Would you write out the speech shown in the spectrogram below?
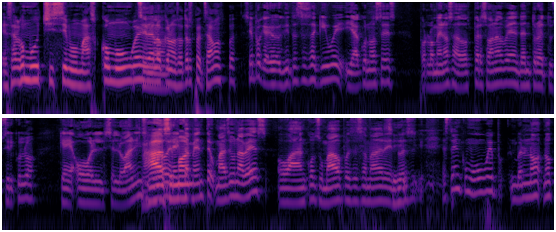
es algo muchísimo más común, güey, Sí, de lo que nosotros pensamos, pues. Sí, porque ahorita estás aquí, güey, y ya conoces por lo menos a dos personas, güey, dentro de tu círculo que o se lo han insinuado Ah, directamente más de una vez o han consumado, pues, esa madre. Sí. Entonces, está bien común, güey. Bueno, no, no,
